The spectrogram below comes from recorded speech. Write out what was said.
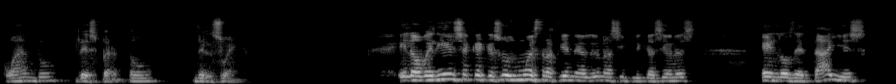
Cuando despertó del sueño. Y la obediencia que Jesús muestra tiene algunas implicaciones en los detalles,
